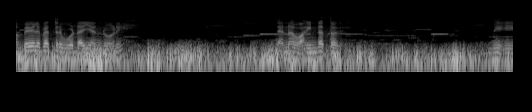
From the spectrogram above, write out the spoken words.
අම්බේවෙල පැත්තර ගොඩයි යන්න ඕනේ. දැන්න වහින්ඩත් වගේ. මේ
